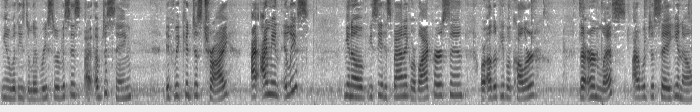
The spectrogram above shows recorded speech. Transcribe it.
you know, with these delivery services. I, I'm just saying, if we could just try. I, I mean, at least, you know, if you see a Hispanic or black person or other people of color that earn less, I would just say, you know,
